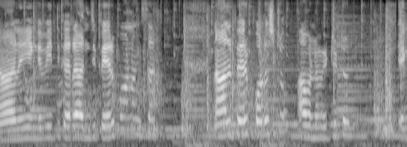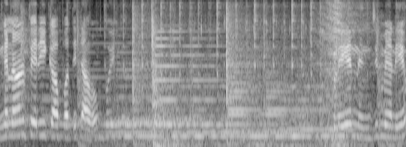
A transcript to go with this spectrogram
நான் எங்க வீட்டுக்காரர் அஞ்சு பேர் போனோங்க சார். நாலு பேர் பொழைச்சிட்டோம். அவனை விட்டுட்டோம். எங்க நாலு பெரிய காப்பாத்திட்டு அவன் போயிட்டான். அப்படியே நெஞ்சு மேலேயே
